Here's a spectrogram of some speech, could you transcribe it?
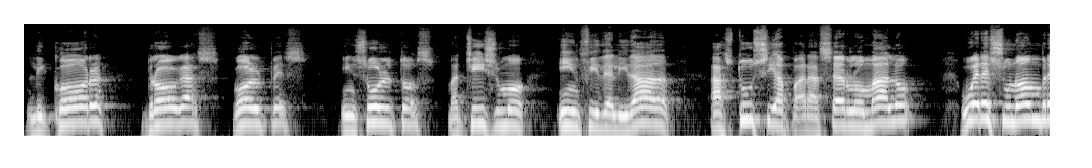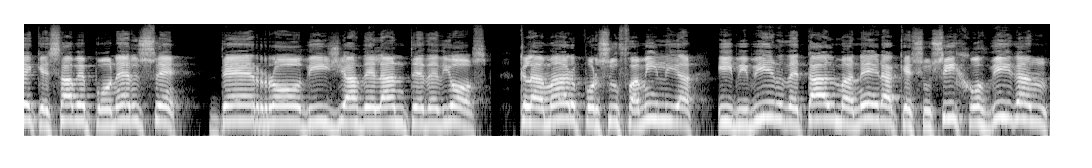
licor, drogas, golpes, insultos, machismo, infidelidad, astucia para hacer lo malo? ¿O eres un hombre que sabe ponerse de rodillas delante de Dios, clamar por su familia y vivir de tal manera que sus hijos digan,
